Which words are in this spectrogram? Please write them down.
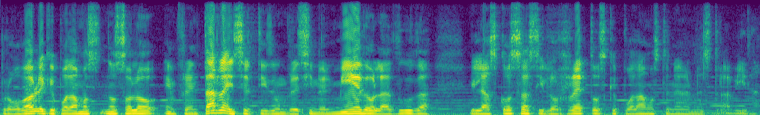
probable que podamos no solo enfrentar la incertidumbre, sino el miedo, la duda y las cosas y los retos que podamos tener en nuestra vida.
